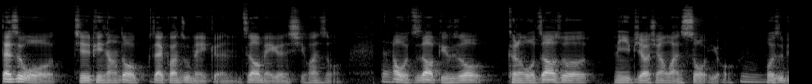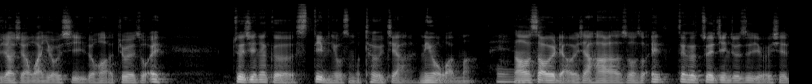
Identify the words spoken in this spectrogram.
但是我其实平常都有在关注每个人，知道每个人喜欢什么。那我知道，比如说，可能我知道说你比较喜欢玩手游，嗯，或是比较喜欢玩游戏的话，就会说，哎，最近那个 Steam 有什么特价？你有玩吗？然后稍微聊一下他的时候说，哎，这个最近就是有一些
